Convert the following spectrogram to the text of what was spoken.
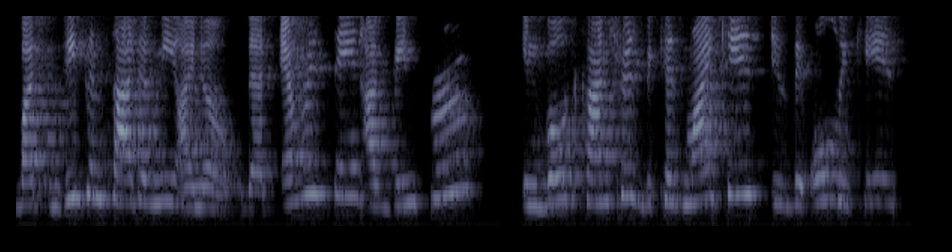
but deep inside of me i know that everything i've been through in both countries because my case is the only case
